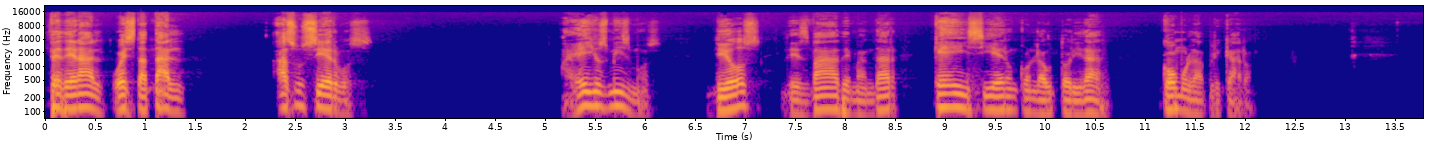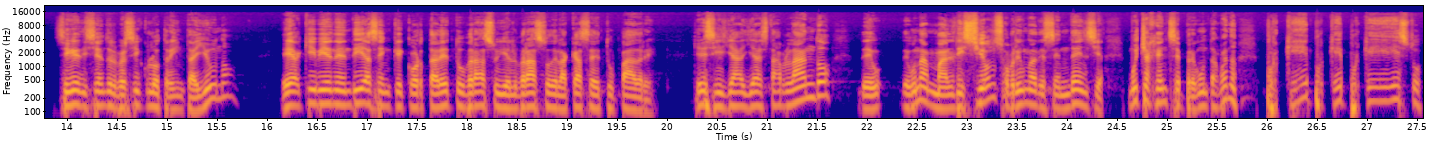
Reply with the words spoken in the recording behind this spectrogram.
federal o estatal a sus siervos, a ellos mismos, Dios les va a demandar qué hicieron con la autoridad, cómo la aplicaron. Sigue diciendo el versículo 31, he aquí vienen días en que cortaré tu brazo y el brazo de la casa de tu padre. Quiere decir, ya, ya está hablando de, de, una maldición sobre una descendencia. Mucha gente se pregunta, bueno, ¿por qué? ¿Por qué? ¿Por qué esto?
